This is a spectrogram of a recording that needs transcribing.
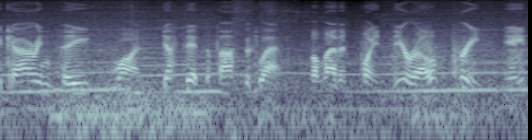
The car in P1 just hit the fastest lap. 11.038.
